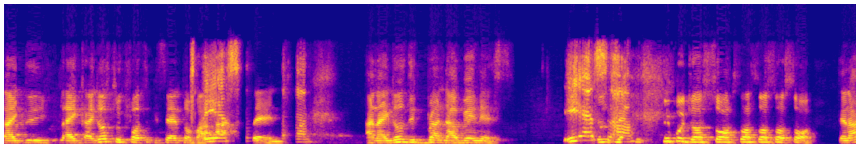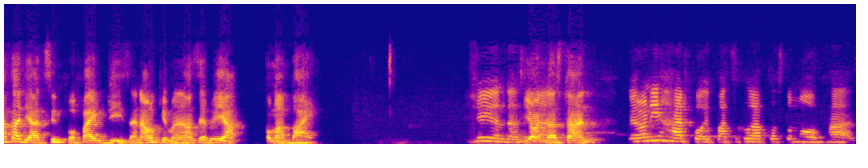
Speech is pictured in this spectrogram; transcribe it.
like the like I just took 40% of our Yes. spend and I just did brand awareness. Yes, Just let- ma'am. people just saw, saw, saw, saw, saw. Then after they had seen for five days, and now came and I said, oh, yeah, come and buy. Do you understand? You understand? We're only hard for a particular customer of ours.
